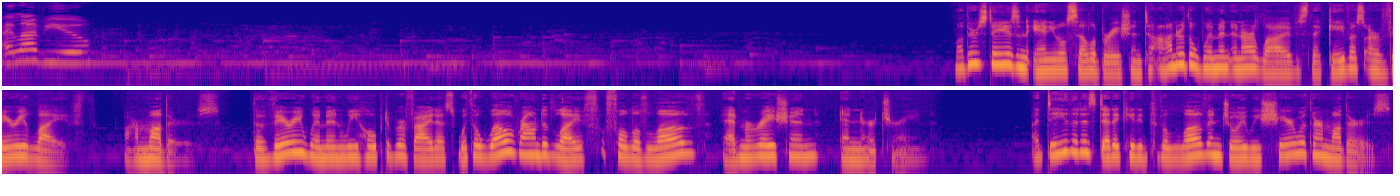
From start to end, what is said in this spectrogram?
I love you. Mother's Day is an annual celebration to honor the women in our lives that gave us our very life, our mothers. The very women we hope to provide us with a well rounded life full of love, admiration, and nurturing. A day that is dedicated to the love and joy we share with our mothers,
